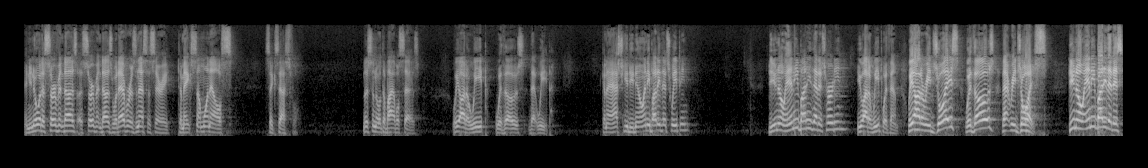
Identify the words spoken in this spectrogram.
And you know what a servant does? A servant does whatever is necessary to make someone else successful. Listen to what the Bible says. We ought to weep with those that weep. Can I ask you, do you know anybody that's weeping? Do you know anybody that is hurting? You ought to weep with them. We ought to rejoice with those that rejoice. Do you know anybody that is,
